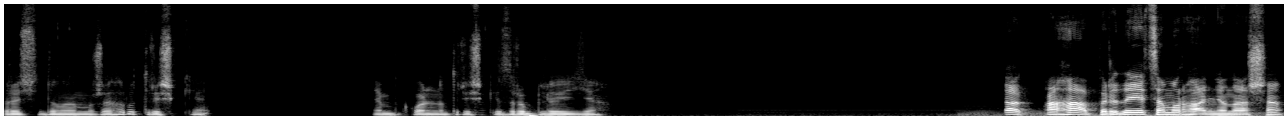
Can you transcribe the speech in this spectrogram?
До речі, думаю, може гру трішки. Я буквально трішки зроблю її. Так, ага, передається моргання наше.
